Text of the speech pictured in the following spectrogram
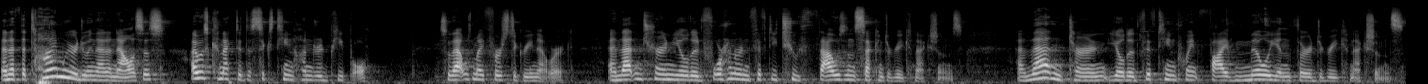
And at the time we were doing that analysis, I was connected to 1,600 people. So that was my first degree network. And that in turn yielded 452,000 second degree connections. And that in turn yielded 15.5 million third degree connections.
